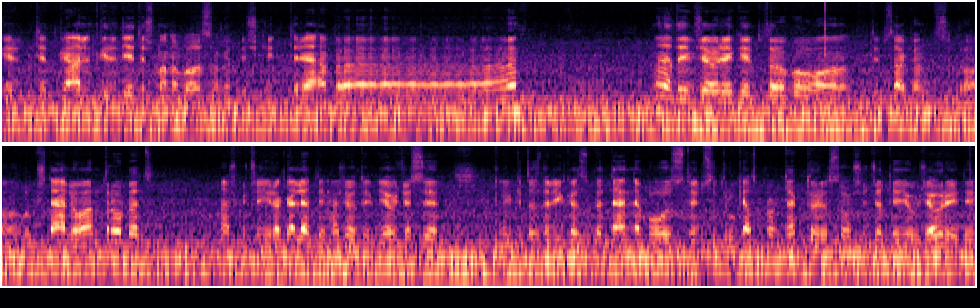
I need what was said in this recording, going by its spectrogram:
girdit, galit girdėti iš mano balso, kad biškai treba. Na, taip žiauriai kaip to buvo, taip sakant, šito lūkštelio antro, bet aišku, čia yra gale, tai mažiau taip jaučiasi. Ir kitas dalykas, bet ten nebuvo taip sutrūkęs protektorius, o šičia tai jau žiauriai, tai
